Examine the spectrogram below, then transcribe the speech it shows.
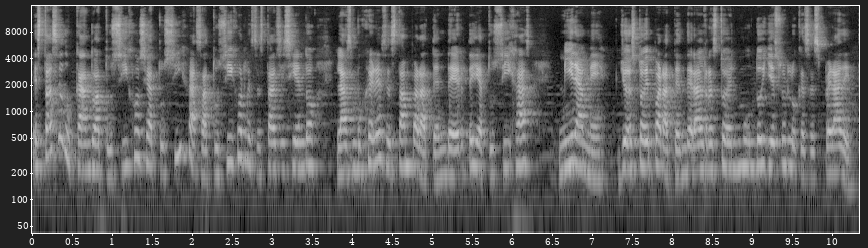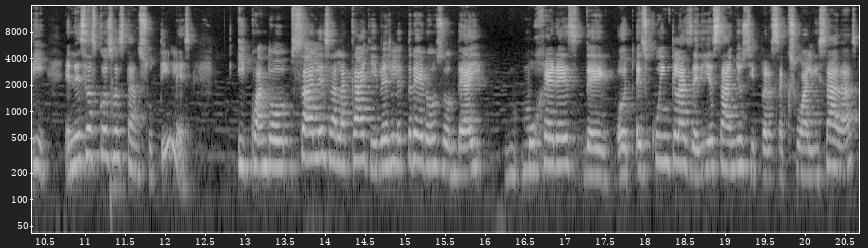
estás educando a tus hijos y a tus hijas. A tus hijos les estás diciendo, las mujeres están para atenderte y a tus hijas, mírame, yo estoy para atender al resto del mundo y eso es lo que se espera de ti. En esas cosas tan sutiles. Y cuando sales a la calle y ves letreros donde hay mujeres de escuinclas de 10 años hipersexualizadas,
